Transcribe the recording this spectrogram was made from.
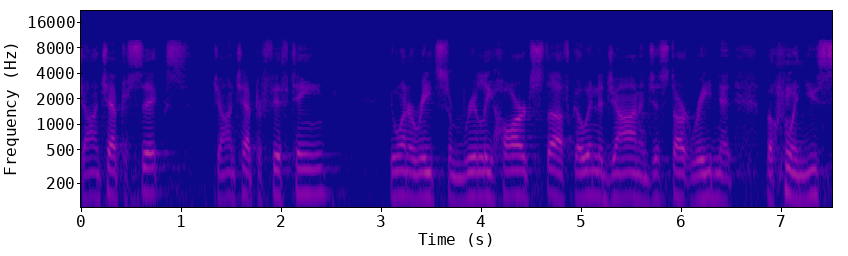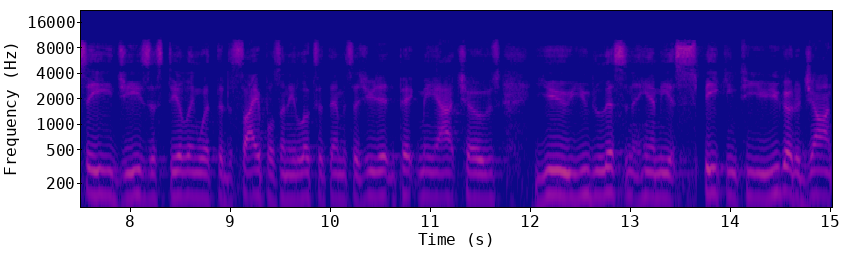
John chapter 6, John chapter 15. You want to read some really hard stuff, go into John and just start reading it. But when you see Jesus dealing with the disciples and he looks at them and says, You didn't pick me, I chose you. You listen to him, he is speaking to you. You go to John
